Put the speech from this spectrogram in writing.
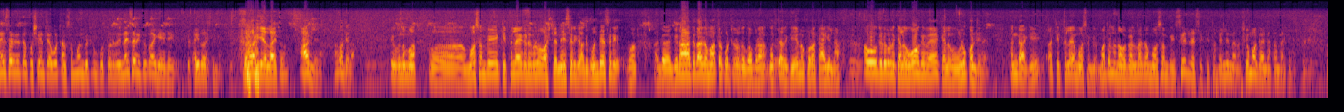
ನೈಸರ್ಗಿಕ ಕೃಷಿ ಅಂತ ಹೇಳ್ಬಿಟ್ಟು ನಾನು ಸುಮ್ಮನೆ ಬಿಟ್ಕೊಂಡು ಕೂತ್ಕೊಂಡಿದ್ರೆ ನೈಸರ್ಗಿಕವಾಗಿ ಇದೆ ಇದು ಐದು ವರ್ಷದಿಂದ. ಬೆಳವಣಿಗೆ ಎಲ್ಲ ಆಯಿತು ಆಗಲಿಲ್ಲ. ಆಗೋದಿಲ್ಲ. ಇವು ನಮ್ಮ ಮೋಸಂಬಿ ಕಿತ್ತಲೆ ಗಿಡಗಳು ಅಷ್ಟೇ ನೈಸರ್ಗಿಕ ಅದಕ್ಕೆ ಒಂದೇ ಸರಿ ಗಿಡ ಹಾಕಿದಾಗ ಮಾತ್ರ ಕೊಟ್ಟಿರೋದು ಗೊಬ್ಬರ ಮತ್ತು ಅದಕ್ಕೆ ಏನು ಕೊಡೋಕ್ಕಾಗಿಲ್ಲ. ಅವು ಗಿಡಗಳು ಕೆಲವು ಹೋಗಿವೆ ಕೆಲವು ಉಳ್ಕೊಂಡಿವೆ. ಹಂಗಾಗಿ ಆ ಕಿತ್ತಲೆ ಮೋಸಂಬಿ ಮೊದಲು ನಾವು ಬೆಳೆದಾಗ ಮೋಸಂಬಿ ಸೀಡ್ಲೆಟ್ ಸಿಕ್ಕಿತ್ತು ಅದೆಲ್ಲಿಂದ ಶಿವಮೊಗ್ಗದಿಂದ ತಂದು ಹಾಕಿದ್ದು.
